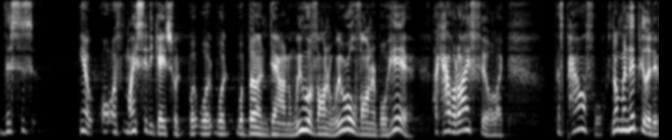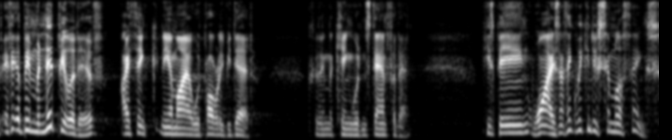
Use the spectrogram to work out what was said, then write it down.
this is, you know, if my city gates were, were, were, were burned down and we were vulnerable, we were all vulnerable here. Like, how would I feel? Like, that's powerful. It's not manipulative. If it had been manipulative, I think Nehemiah would probably be dead because I think the king wouldn't stand for that. He's being wise. And I think we can do similar things.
